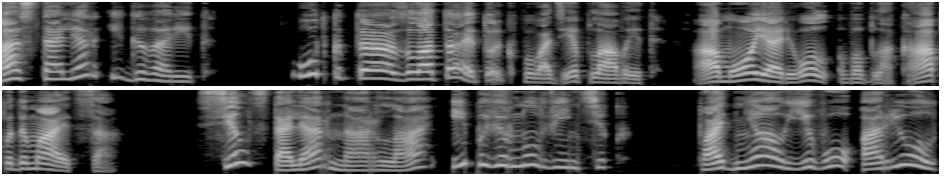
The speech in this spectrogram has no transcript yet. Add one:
А столяр и говорит. Утка-то золотая только по воде плавает, а мой орел в облака подымается. Сел столяр на орла и повернул винтик. Поднял его орел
